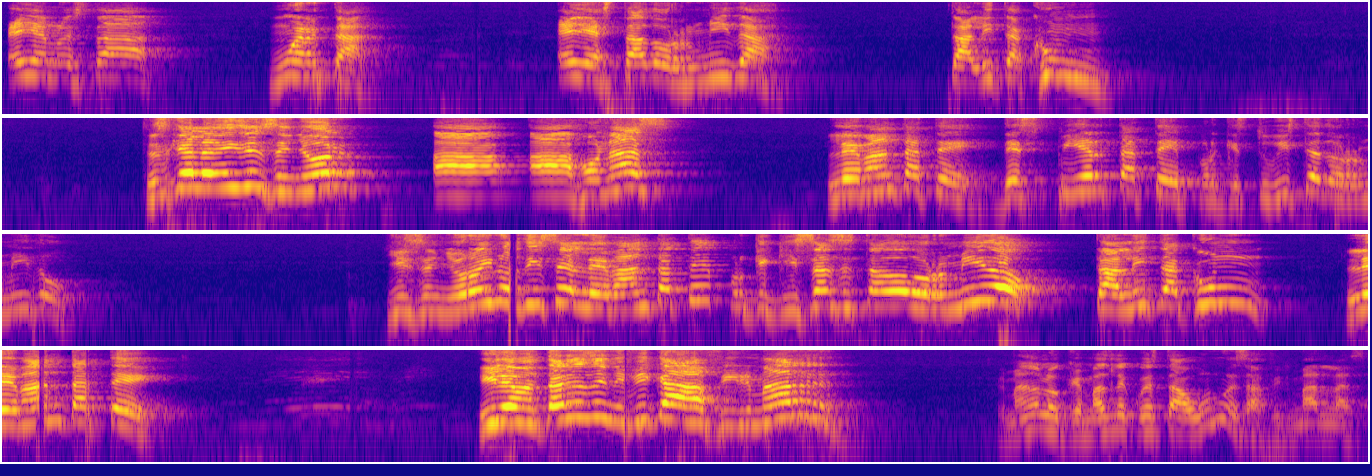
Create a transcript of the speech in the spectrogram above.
Ella no está muerta, ella está dormida, talita cum. Entonces, ¿qué le dice el Señor? a, Jonás, levántate, despiértate porque estuviste dormido. Y el Señor hoy nos dice, levántate porque quizás has estado dormido. Talita cum, levántate. Y levantarse significa afirmar. Hermano, lo que más le cuesta a uno es afirmar las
